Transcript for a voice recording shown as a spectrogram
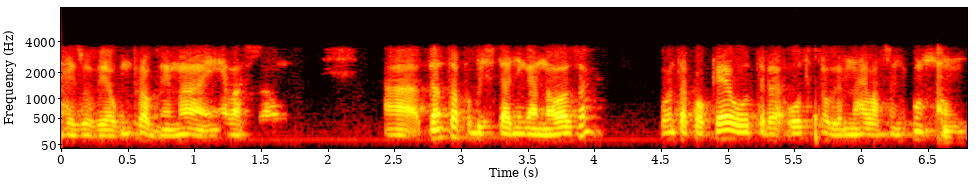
resolver algum problema em relação a, tanto a publicidade enganosa quanto a qualquer outra, outro problema na relação de consumo.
